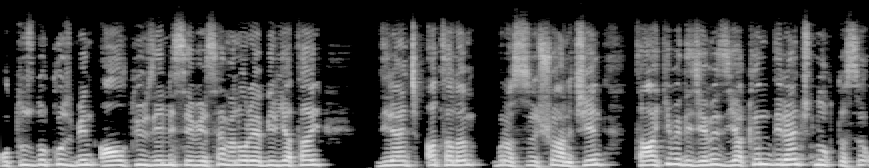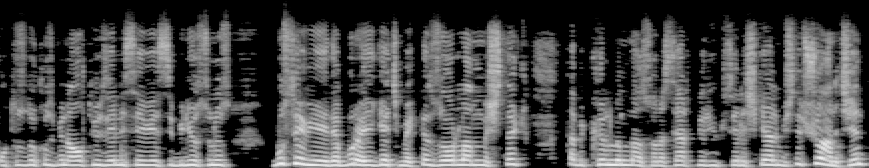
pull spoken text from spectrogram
39.650 seviyesi hemen oraya bir yatay direnç atalım. Burası şu an için takip edeceğimiz yakın direnç noktası 39.650 seviyesi biliyorsunuz. Bu seviyede burayı geçmekte zorlanmıştık. Tabi kırılımdan sonra sert bir yükseliş gelmişti. Şu an için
